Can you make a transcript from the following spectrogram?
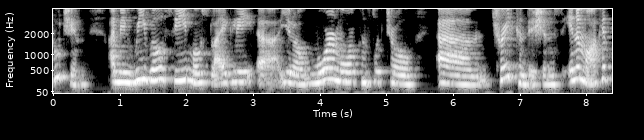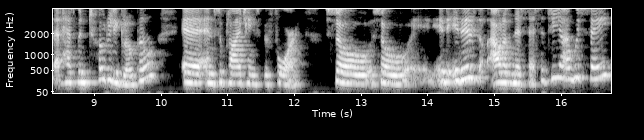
Putin, I mean, we will see most likely, uh, you know, more and more conflictual um, trade conditions in a market that has been totally global uh, and supply chains before. So, so it, it is out of necessity, I would say,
